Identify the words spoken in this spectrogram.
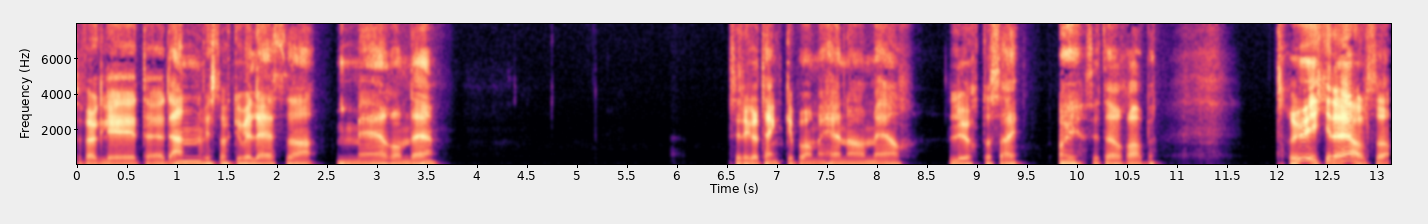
selvfølgelig til den, hvis dere vil lese mer om det. Sitter jeg og tenker på om jeg har noe mer lurt å si. Oi, sitter jeg og raper. Tror ikke det, altså.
